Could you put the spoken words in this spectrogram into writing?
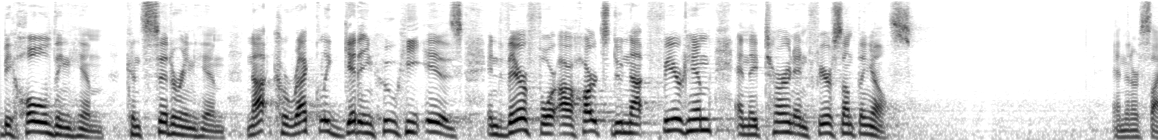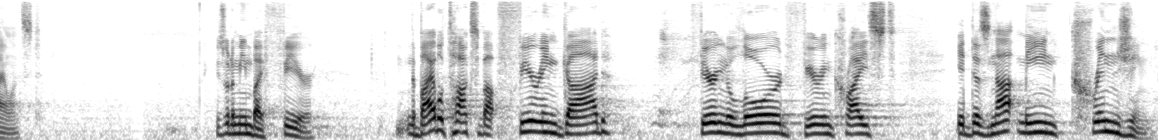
beholding him, considering him, not correctly getting who he is, and therefore our hearts do not fear him and they turn and fear something else and then are silenced. Here's what I mean by fear. The Bible talks about fearing God, fearing the Lord, fearing Christ, it does not mean cringing.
